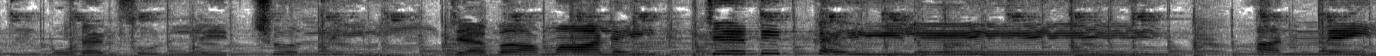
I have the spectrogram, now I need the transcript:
அன்புடன் சொல்லி சொல்லி ஜபமாலை ஜெபிக்கையிலே. அன்னை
